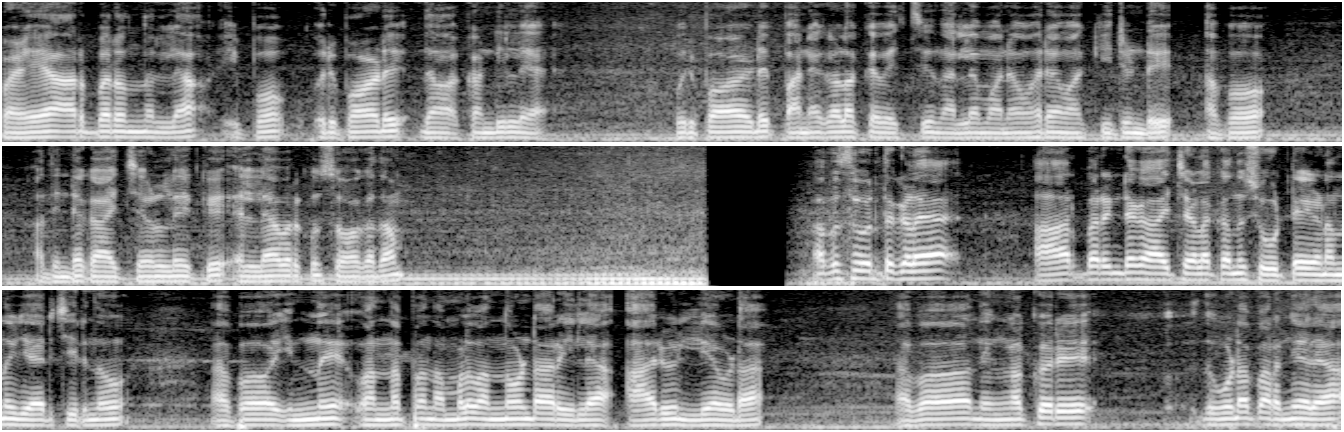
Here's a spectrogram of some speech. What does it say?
പഴയ ഹാർബറൊന്നുമല്ല ഇപ്പോൾ ഒരുപാട് ഇതാ കണ്ടില്ലേ? ഒരുപാട് പനകളൊക്കെ വെച്ച് നല്ല മനോഹരമാക്കിയിട്ടുണ്ട്. അപ്പോൾ അതിന്റെ കാഴ്ചകളിലേക്ക് എല്ലാവർക്കും സ്വാഗതം. അപ്പോൾ സുഹൃത്തുക്കളെ ഹാർബറിന്റെ കാഴ്ചകളൊക്കെ ഒന്ന് ഷൂട്ട് ചെയ്യണമെന്ന് വിചാരിച്ചിരുന്നു. അപ്പോൾ ഇന്ന് വന്നപ്പോൾ നമ്മൾ വന്നുകൊണ്ട് അറിയില്ല ആരും ഇല്ല ഇവിടെ. അപ്പോൾ നിങ്ങൾക്കൊരു ഇതുകൂടെ പറഞ്ഞുതരാം.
